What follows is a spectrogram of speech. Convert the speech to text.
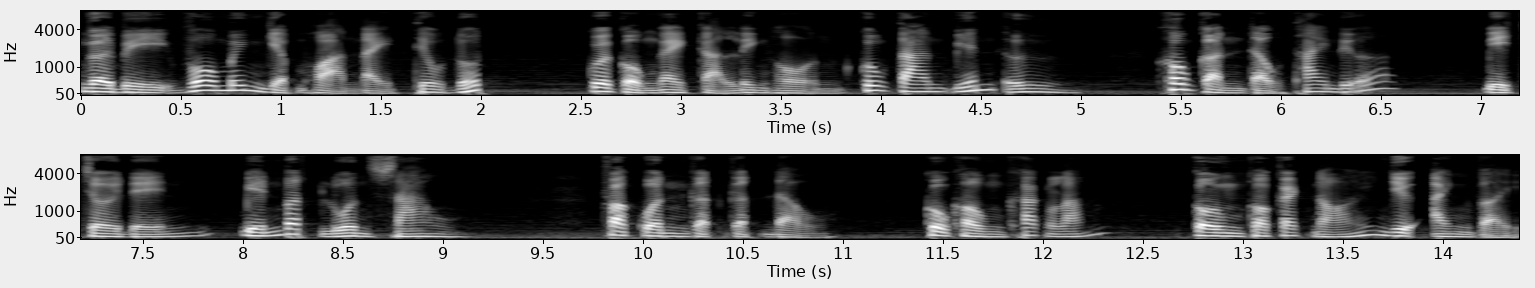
Người bị vô minh nghiệp hỏa này thiêu đốt, Cuối cùng ngay cả linh hồn Cũng tan biến ư, Không cần đầu thai nữa, Bị chơi đến biến mất luôn sao? Pha quân gật gật đầu, Cũng không khác lắm, Cũng có cách nói như anh vậy.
